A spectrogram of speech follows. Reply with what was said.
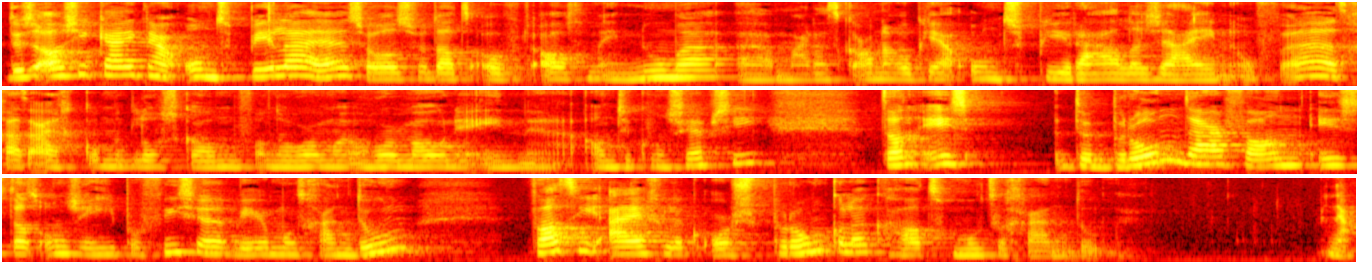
Dus als je kijkt naar ontpillen, hè, zoals we dat over het algemeen noemen, uh, maar dat kan ook ja, ontspiralen zijn, of uh, het gaat eigenlijk om het loskomen van de hormonen in uh, anticonceptie, dan is de bron daarvan is dat onze hypofyse weer moet gaan doen wat hij eigenlijk oorspronkelijk had moeten gaan doen. Nou,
